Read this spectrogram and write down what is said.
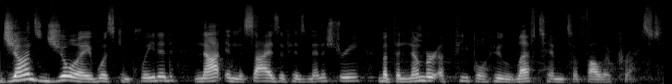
John's joy was completed not in the size of his ministry, but the number of people who left him to follow Christ.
